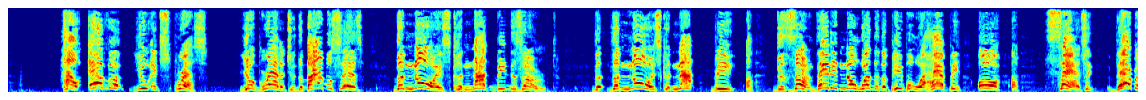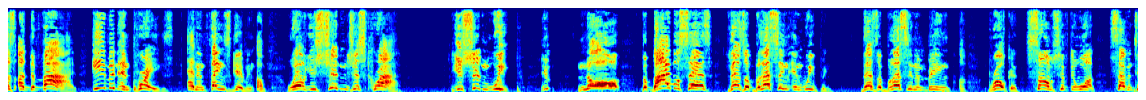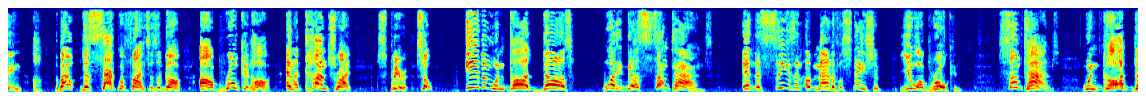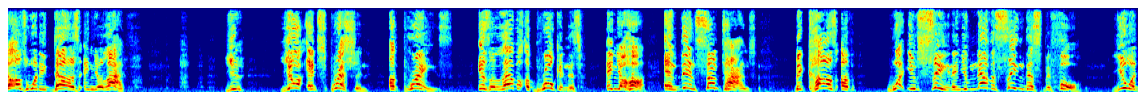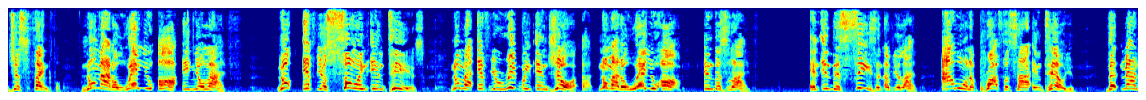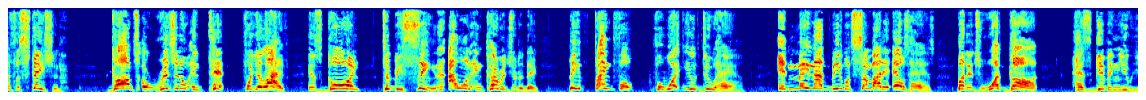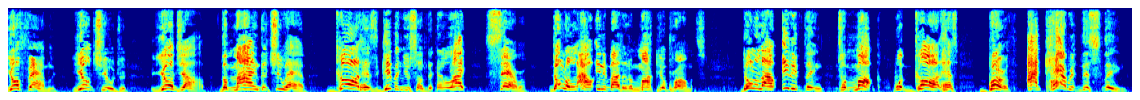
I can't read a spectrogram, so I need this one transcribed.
however you express your gratitude, the Bible says the noise could not be discerned. The, the noise could not be uh, discerned. They didn't know whether the people were happy or uh, sad. See, there is a divide, even in praise and in thanksgiving. Uh, well, you shouldn't just cry. You shouldn't weep. You no, the Bible says there's a blessing in weeping. There's a blessing in being uh, broken. Psalms 51, 17. Uh, the, Bible, the sacrifices of God are a broken heart and a contrite spirit. So even when God does what he does, sometimes in the season of manifestation, you are broken. Sometimes when God does what he does in your life, you your expression of praise is a level of brokenness in your heart. And then sometimes because of what you've seen and you've never seen this before, you are just thankful. No matter where you are in your life, no if you're sowing in tears, no matter if you're reaping in joy, uh, no matter where you are in this life and in this season of your life, I want to prophesy and tell you that manifestation, God's original intent for your life is going to be seen. And I want to encourage you today. Be thankful for what you do have. It may not be what somebody else has, but it's what God has given you, your family, your children, your job, the mind that you have. God has given you something. And like Sarah, don't allow anybody to mock your promise. Don't allow anything to mock what God has birthed. I carried this thing.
